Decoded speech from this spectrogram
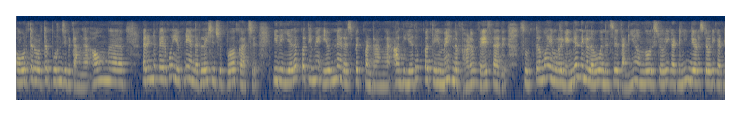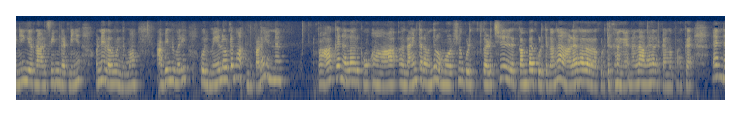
ஒருத்தர் ஒருத்தர் புரிஞ்சுக்கிட்டாங்க. அவங்க ரெண்டு பேருக்கும் எப்படி அந்த ரிலேஷன்ஷிப் ஒர்க் ஆச்சு? இது எதை பற்றியுமே என்ன ரெஸ்பெக்ட் பண்ணுறாங்க அது எதை பற்றியுமே இந்த படம் பேசாது. சுத்தமாக இவங்களுக்கு எங்கேருந்துங்க லவ் வந்துச்சு? தனியாக அங்கே ஒரு ஸ்டோரி காட்டினீங்க இங்கே ஒரு ஸ்டோரி காட்டினீங்க இங்கே ஒரு நாலு சீன் காட்டினீங்க. உடனே லவ் வந்துருமா? அப்படின்ற மாதிரி ஒரு மேலோட்டமாக இந்த படம் என்ன? பார்க்க நல்லா இருக்கும் நயன்தாரா வந்து ரொம்ப வருஷம் குடுத் கழித்து கம்பேக் கொடுத்துருக்காங்க. அழகாக கொடுத்துருக்காங்க. நல்லா அழகாக இருக்காங்க பார்க்க. அண்ட்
